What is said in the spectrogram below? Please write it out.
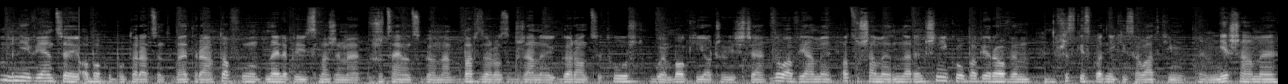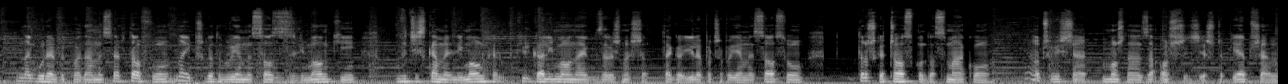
mniej więcej o boku 1,5 cm. Tofu najlepiej smażymy, wrzucając go na bardzo rozgrzany, gorący tłuszcz, głęboki oczywiście. Wyławiamy, osuszamy na ręczniku papierowym. Wszystkie składniki sałatki mieszamy. Na górę wykładamy ser tofu, no i przygotowujemy sos z limonki. Wyciskamy limonkę lub kilka limonek, w zależności od tego, ile potrzebujemy sosu. Troszkę czosnku do smaku. Oczywiście można zaostrzyć jeszcze pieprzem. E,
